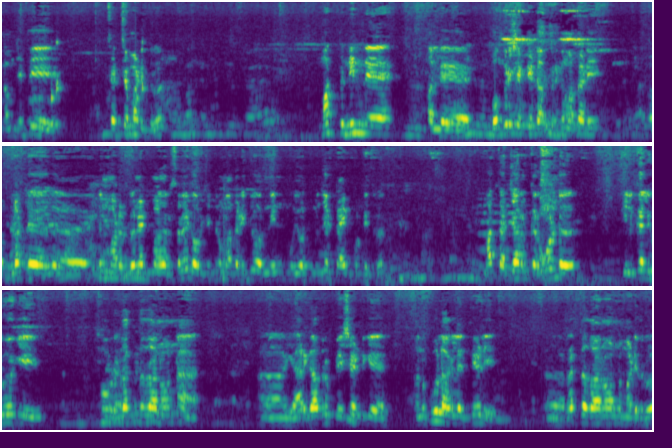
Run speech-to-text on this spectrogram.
ನಮ್ಮ ಜೊತೆ ಚರ್ಚೆ ಮಾಡಿದ್ರು. ಮತ್ತೆ ನಿನ್ನೆ ಅಲ್ಲಿ ಬೊಂಗಡಿ ಶೆಟ್ಟಿ ಡಾಕ್ಟರ್ಗೆ ಮಾತಾಡಿ ಬ್ಲಡ್ ಇದನ್ನ ಮಾಡೋ ಡೊನೇಟ್ ಮಾಡೋದ್ರ ಸಲುವಾಗಿ ಅವ್ರ ಜೊತೆ ಮಾತಾಡಿದ್ವಿ ಅವ್ರು ನಿನ್ ಇವತ್ತು ಮುಂಜಾನೆ ಟೈಮ್ ಕೊಟ್ಟಿದ್ರು. ಮತ್ತೆ ಅಜ್ಜಾರನ್ನ ಕರ್ಕೊಂಡು ಇಲ್ಕಲ್ಲಿ ಹೋಗಿ ಅವ್ರ ರಕ್ತದಾನವನ್ನ ಯಾರಿಗಾದ್ರೂ ಪೇಷಂಟ್ಗೆ ಅನುಕೂಲ ಆಗಲಿ ಅಂತೇಳಿ ರಕ್ತದಾನವನ್ನು ಮಾಡಿದ್ರು.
